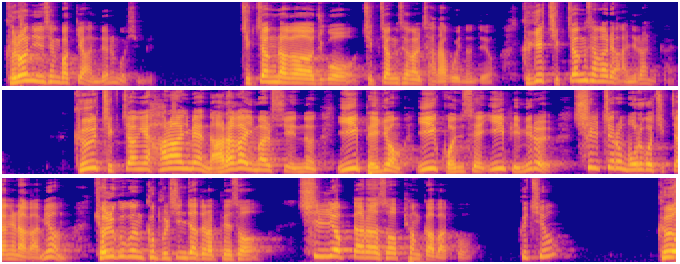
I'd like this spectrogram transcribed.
그런 인생밖에 안 되는 것입니다. 직장 나가가지고 직장 생활 잘하고 있는데요. 그게 직장 생활이 아니라니까요. 그 직장에 하나님의 나라가 임할 수 있는 이 배경, 이 권세, 이 비밀을 실제로 모르고 직장에 나가면 결국은 그 불신자들 앞에서 실력 따라서 평가받고, 그치요? 그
